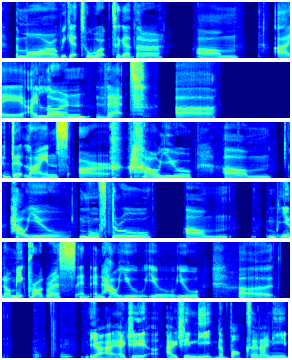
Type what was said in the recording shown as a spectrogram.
the more we get to work together, um, I I learn that uh, deadlines are how you um, how you move through um, you know make progress and, and how you you you uh, Yeah, I actually I actually need the box and I need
